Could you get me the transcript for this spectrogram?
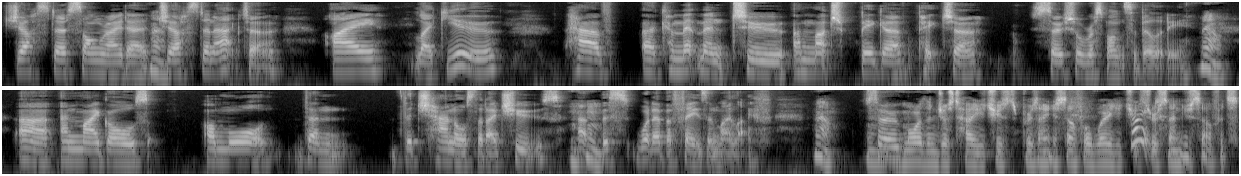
just a songwriter, hmm. just an actor. I, like you, have a commitment to a much bigger picture social responsibility. Yeah. Uh, and my goals are more than the channels that I choose mm-hmm. at this whatever phase in my life. Yeah. So more than just how you choose to present yourself or where you choose right. to present yourself. It's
